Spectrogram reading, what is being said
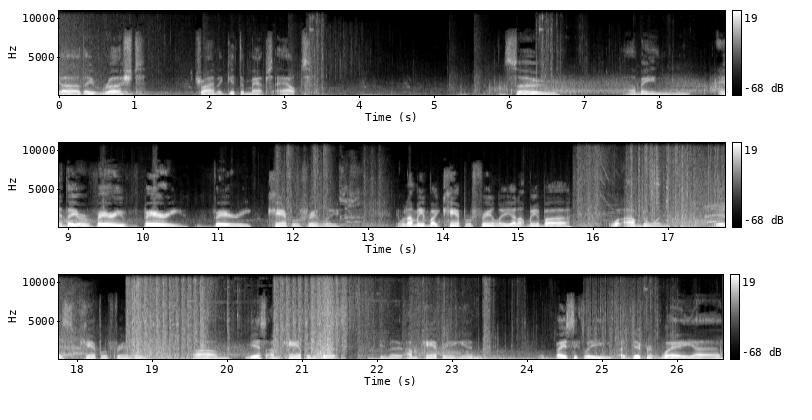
uh, they rushed trying to get the maps out. So, I mean, and they are very, very, very camper friendly. And what I mean by camper friendly, I don't mean by what I'm doing is camper friendly. Um, yes, I'm camping, but you know, I'm camping in basically a different way. Uh,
